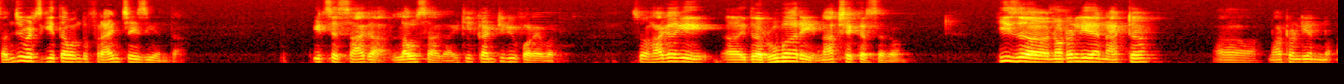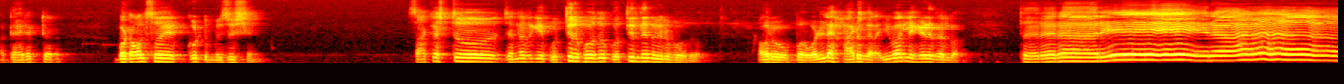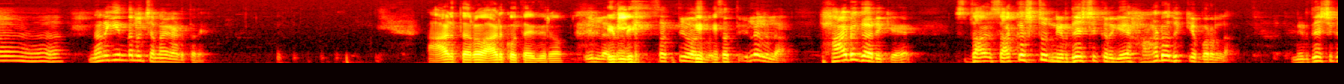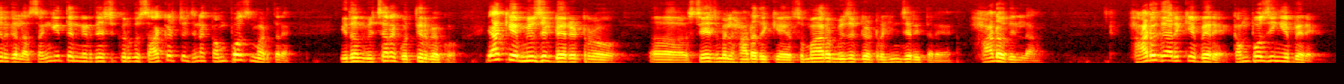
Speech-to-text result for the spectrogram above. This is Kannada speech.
ಸಂಜು ವೆಟ್ಸ್ ಗೀತಾ ಒಂದು ಫ್ರಾಂಚೈಸಿ ಅಂತ. It's a saga love saga it will continue for ever so ಹಾಗಾಗಿ ಇದರ ರೂಬಾರಿ Nagashekar sir is not only an actor not only an director but also a good musician ಸಾಕಷ್ಟು ಜನರಿಗೆ ಗೊತ್ತಿರ್ಬೋದು ಗೊತ್ತಿಲ್ಲದೇನೂ ಇರ್ಬೋದು. ಅವರು ಒಬ್ಬ ಒಳ್ಳೆ ಹಾಡುಗಾರ. ಇವಾಗಲೇ ಹೇಳಿದ್ರಲ್ವ? ತರರೇ ರಾ ನನಗಿಂತಲೂ ಚೆನ್ನಾಗಿ ಆಡ್ತಾರೆ ಆಡ್ತಾರೋ ಆಡ್ಕೋತಾ ಇದ್ದೀರೋ ಇಲ್ಲ ಇರ್ಲಿ. ಸತ್ಯವಾಗ್ಲು ಸತ್ಯ ಇಲ್ಲ ಇಲ್ಲ ಇಲ್ಲ. ಹಾಡುಗಾರಿಕೆ ಸಾಕಷ್ಟು ನಿರ್ದೇಶಕರಿಗೆ ಹಾಡೋದಕ್ಕೆ ಬರಲ್ಲ. ನಿರ್ದೇಶಕರಿಗಲ್ಲ ಸಂಗೀತ ನಿರ್ದೇಶಕರಿಗೂ ಸಾಕಷ್ಟು ಜನ ಕಂಪೋಸ್ ಮಾಡ್ತಾರೆ. ಇದೊಂದು ವಿಚಾರ ಗೊತ್ತಿರಬೇಕು. ಯಾಕೆ ಮ್ಯೂಸಿಕ್ ಡೈರೆಕ್ಟ್ರು ಸ್ಟೇಜ್ ಮೇಲೆ ಹಾಡೋದಕ್ಕೆ ಸುಮಾರು ಮ್ಯೂಸಿಕ್ ಡೈರೆಕ್ಟ್ರು ಹಿಂಜರಿತಾರೆ? ಹಾಡೋದಿಲ್ಲ. ಹಾಡುಗಾರಿಕೆ ಬೇರೆ ಕಂಪೋಸಿಂಗೇ ಬೇರೆ.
